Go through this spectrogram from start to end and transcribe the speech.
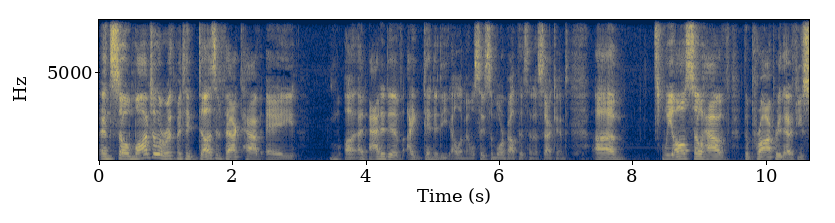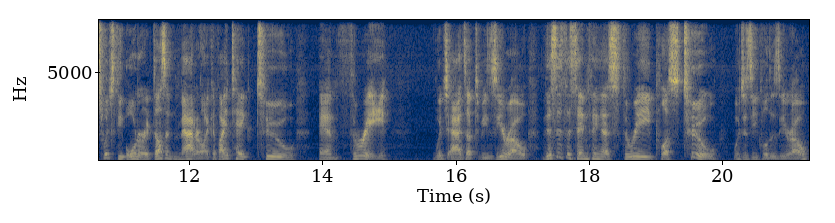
And so modular arithmetic does in fact have a uh, an additive identity element. We'll say some more about this in a second. Um, we also have the property that if you switch the order, it doesn't matter. Like if I take 2 and 3, which adds up to be 0, this is the same thing as 3 plus 2, which is equal to 0.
